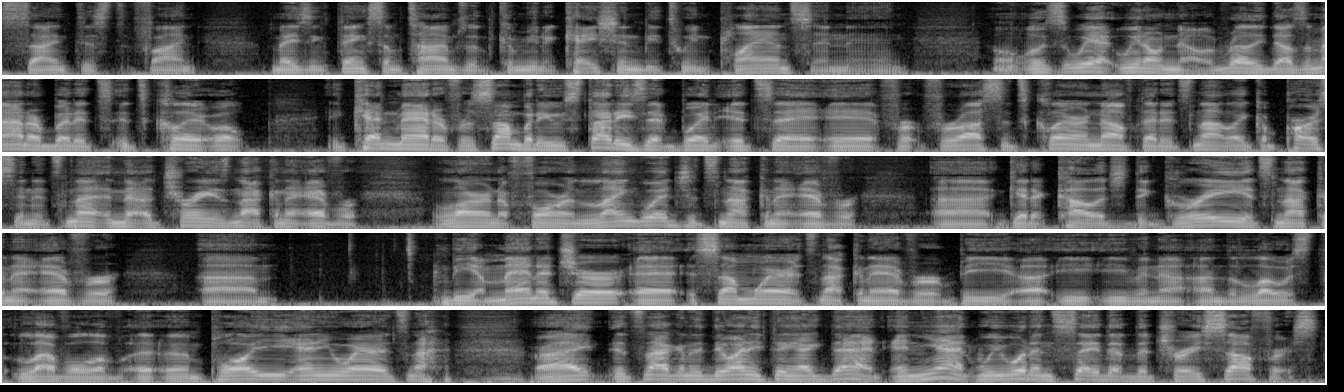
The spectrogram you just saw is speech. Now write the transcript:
scientists find amazing things sometimes with communication between plants and and we we don't know. It really doesn't matter, but it's it's clear. Well, it can matter for somebody who studies it, but it's a, a, for for us it's clear enough that it's not like a person. It's not a tree is not going to ever learn a foreign language. It's not going to ever uh, get a college degree. It's not going to ever um, be a manager uh, somewhere. It's not going to ever be uh, e- even uh, on the lowest level of uh, employee anywhere. It's not right. It's not going to do anything like that. And yet we wouldn't say that the tree suffers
